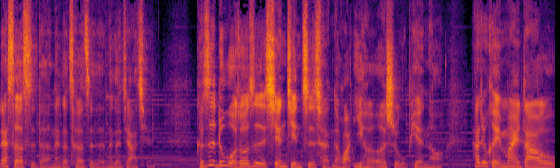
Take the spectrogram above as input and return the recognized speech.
，Lexus 的那个车子的那个价钱。可是如果说是先进制成的话，一盒二十五片哦，它就可以卖到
